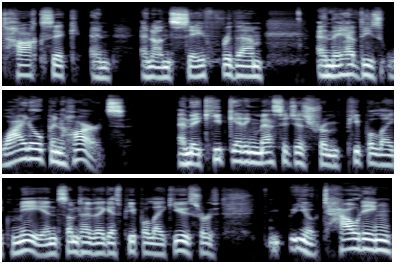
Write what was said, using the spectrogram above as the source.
toxic and and unsafe for them and they have these wide open hearts and they keep getting messages from people like me and sometimes i guess people like you sort of you know touting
